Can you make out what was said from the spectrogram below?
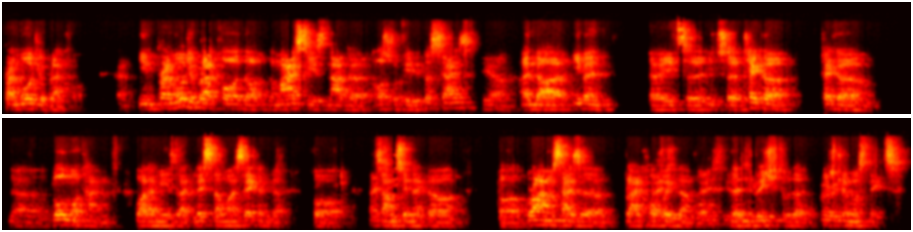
primordial black hole. In primordial black hole, the, the mass is not uh, also physical size. Yeah. And uh, even uh, it's uh, it's uh, take a take a uh, normal time. What I mean is like less than one second for I something see. like a, a gram size uh, black hole, for example, then reach to the extreme states.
